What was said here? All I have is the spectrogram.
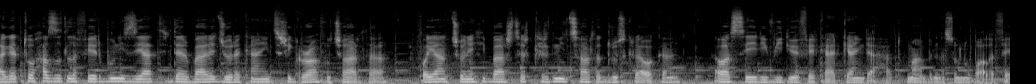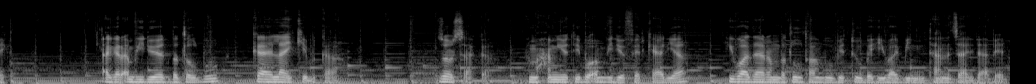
ئەگەر تۆ حەزت لە فێربوونی زیاتر دەربارەی جۆرەکانی تری گراف و چارتە و یان چۆنێتی باشترکردنی چارتە دروستکراوەکان ئەوە سەیری ڤیددیو فێرکارکانی داهاتومان بنەسم و باڵەفێک ئەگەر ئەم ڤیددیوێت بەدڵ بوو کە لایکی بکە زۆر ساکە ئەمە حەمیەتی بۆ ئەم ڤیددیو فێرکاریە هیوادارم بەدڵتان بوو بێت و بە هیوای بینینتان لە جاری دابێت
